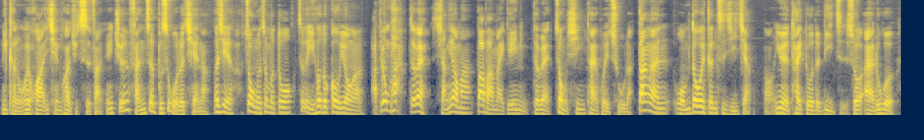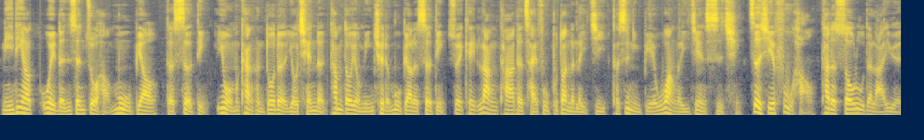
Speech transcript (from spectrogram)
你可能会花一千块去吃饭。你觉得反正这不是我的钱啊，而且中了这么多，这个以后都够用啊啊，不用怕，对不对？想要吗？爸爸买给你，对不对？这种心态会出来。当然，我们都会跟自己讲哦，因为太多的例子说，哎，如果你一定要为人生做好目标的设定，因为我们看很多的有钱人，他们都有明确的目标的设定，所以可以让他的财富不断的累积。可是你别忘了一件事情，这些富豪他的收入的来源，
